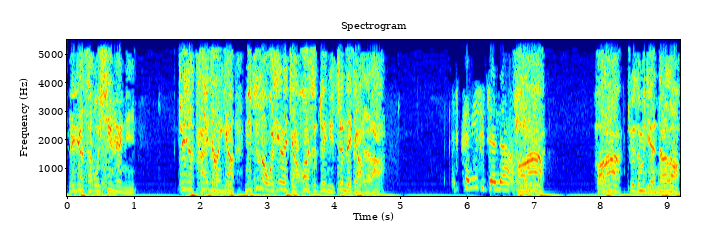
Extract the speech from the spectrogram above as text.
人家才会信任你。就像台长一样，你知道我现在讲话是对你真的假的啦？肯定是真的。好啦，好啦，就这么简单了。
